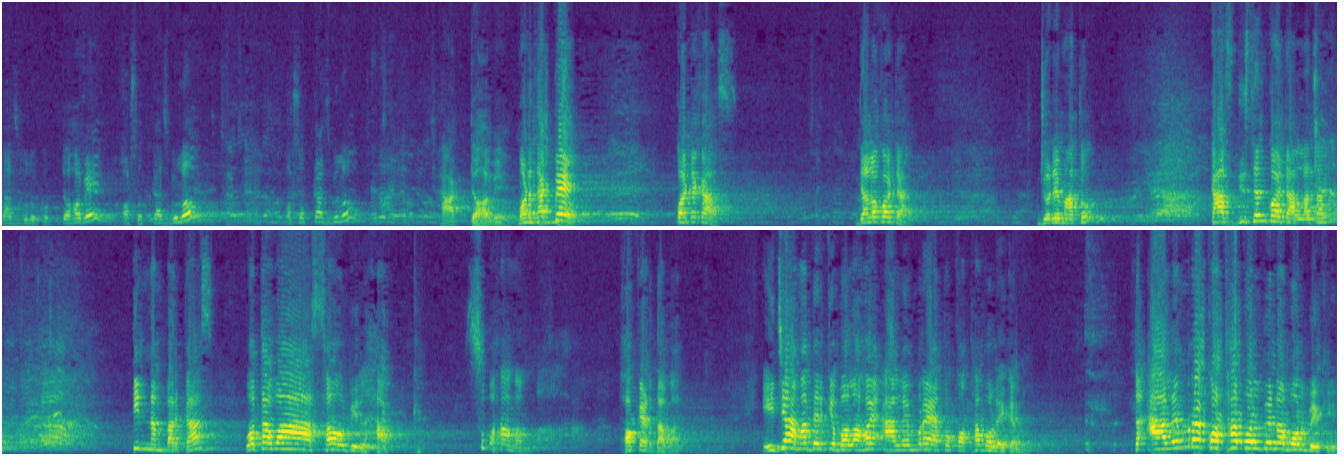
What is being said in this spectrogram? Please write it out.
কাজগুলো করতে হবে, অসৎ কাজগুলো অসৎ কাজগুলো ছাড়তে হবে। মনে থাকবে? কয়টা কাজ? গেল কয়টা? জোরে মাতো। কাজ দিচ্ছেন কয়টা আল্লাহ তাআলা? তিন নাম্বার কাজ, ওয়াতাওয়াসাউ বিল হক। সুবহানাল্লাহ। হকের দাবাত। এই যে আমাদেরকে বলা হয়, আলেমরা এত কথা বলে কেন? তা আলেমরা কথা বলবে না বলবে কে?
